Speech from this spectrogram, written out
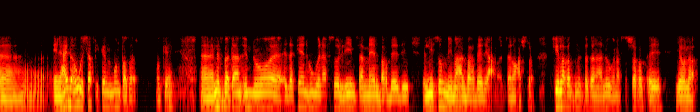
آه يعني هذا هو الشخص اللي كان المنتظر أوكي؟ آه نسبة إنه إذا كان هو نفسه اللي مسميه البغدادي اللي سمي مع البغدادي عام 2010 في لغط نسبة هل هو نفس الشخص؟ إيه يا لا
